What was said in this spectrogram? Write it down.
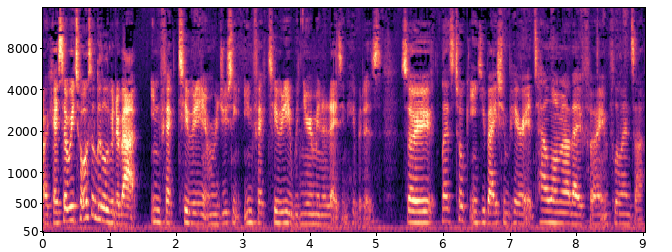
Okay, so we talked a little bit about infectivity and reducing infectivity with neuraminidase inhibitors. So let's talk incubation periods. How long are they for influenza?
